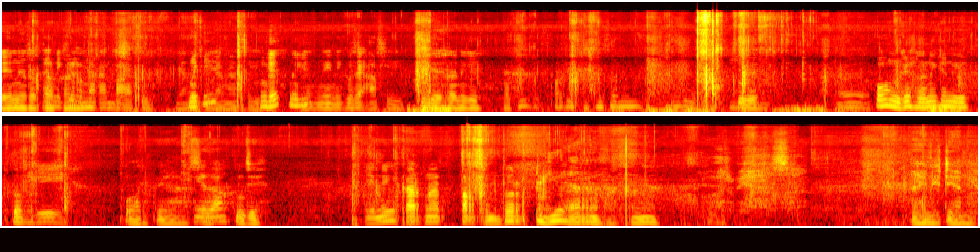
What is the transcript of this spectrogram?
Oke, ini dan ini retakan palsu yang Niki? yang asli Nggih, niki. ini niku saya asli Nggih, niki. jadi seperti disusun ini Nggih. Oh, nggih, lah niki niki. Luar biasa. Iya. Nggih. ini karena terbentur makanya Luar biasa. Nah, ini dia nih.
